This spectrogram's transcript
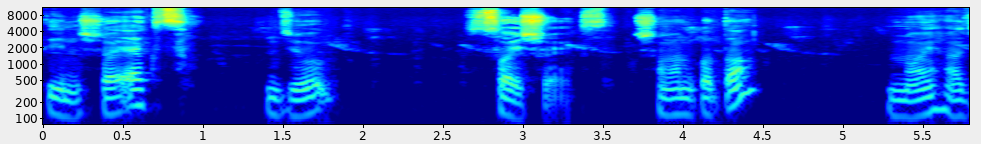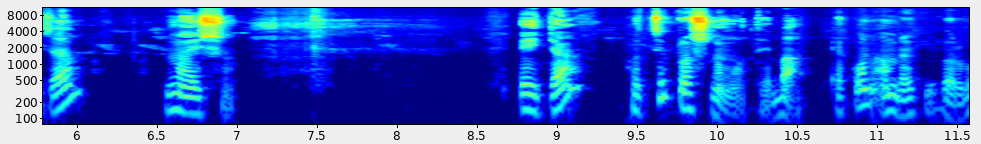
তিনশো এক্স যোগ ছয়শো এক্স সমান কত? নয় হাজার নয়শো। এইটা হচ্ছে প্রশ্ন মতে। বা এখন আমরা কি করব?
